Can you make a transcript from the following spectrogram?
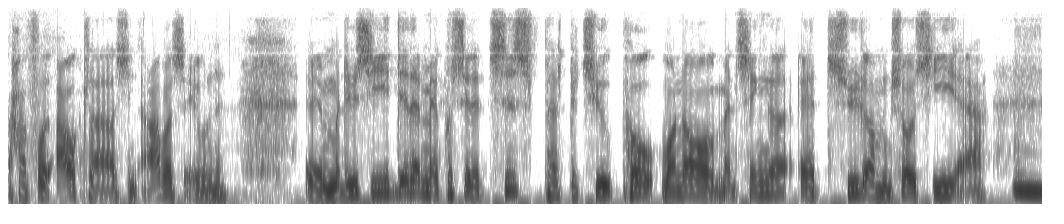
har fået afklaret sin arbejdsevne. Øhm, og det vil sige, det der med at kunne sætte et tidsperspektiv på, hvornår man tænker, at sygdommen så at sige er mm.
